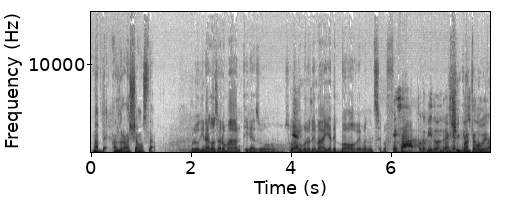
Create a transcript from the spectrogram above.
Vabbè, allora lasciamo stare. Volevo dire una cosa romantica su, sul yeah. numero di maglia de Bove, ma non si può fare. Esatto, capito Andrea? Cioè, 52.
